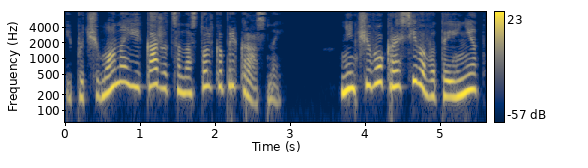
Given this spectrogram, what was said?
И почему она ей кажется настолько прекрасной? Ничего красивого-то и нет.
